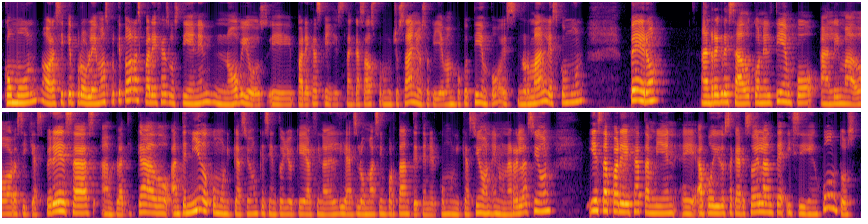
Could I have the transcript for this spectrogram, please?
común, ahora sí que problemas, porque todas las parejas los tienen, novios, eh, parejas que están casados por muchos años o que llevan poco tiempo, es normal, es común, pero han regresado con el tiempo, han limado ahora sí que asperezas, han platicado, han tenido comunicación, que siento yo que al final del día es lo más importante, tener comunicación en una relación. Y esta pareja también eh, ha podido sacar eso adelante y siguen juntos.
